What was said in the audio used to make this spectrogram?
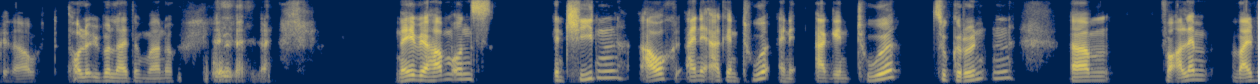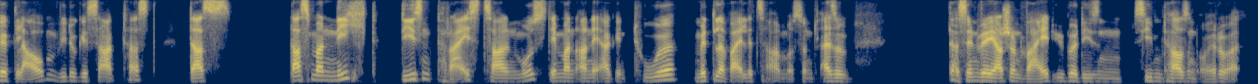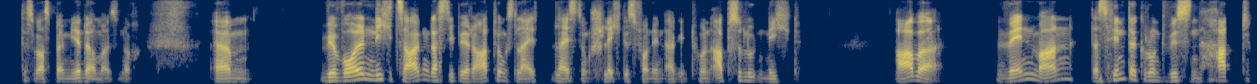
Genau, tolle Überleitung, Manu. Nee, wir haben uns entschieden, auch eine Agentur, eine Agentur zu gründen. Ähm, vor allem, weil wir glauben, wie du gesagt hast, dass, dass man nicht diesen Preis zahlen muss, den man an eine Agentur mittlerweile zahlen muss. Und also da sind wir ja schon weit über diesen 7000 Euro. Das war es bei mir damals noch. Ähm, wir wollen nicht sagen, dass die Beratungsleistung schlecht ist von den Agenturen. Absolut nicht. Aber wenn man das Hintergrundwissen hat,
